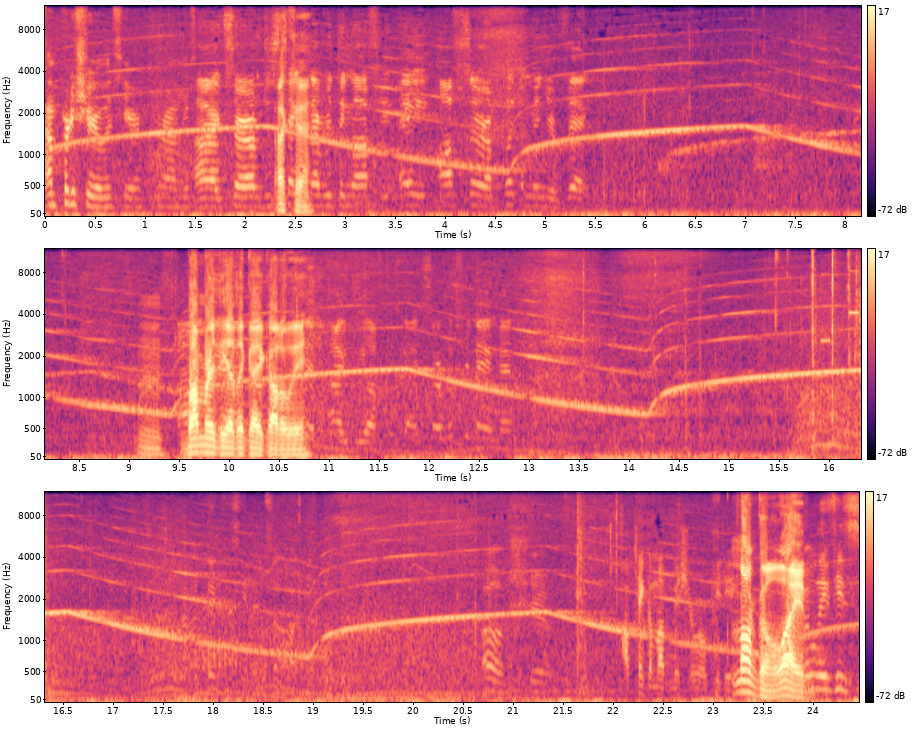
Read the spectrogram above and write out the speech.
I'm pretty sure it was here around these. All right, sir. I'm just okay. taking everything off you. Hey, officer, I'm putting them in your Vic. Mm, bummer, the other guy got away. Oh, take him up Mission Row PD. Not gonna lie. I believe he's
